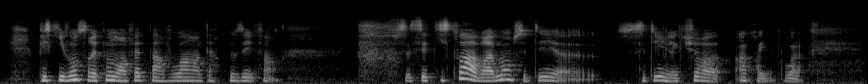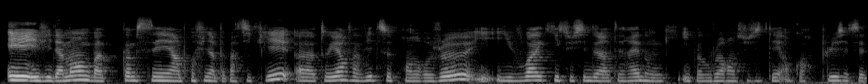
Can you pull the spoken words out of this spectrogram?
puisqu'ils vont se répondre en fait par voie interposée. Enfin, cette histoire, vraiment, c'était euh, une lecture euh, incroyable. Voilà. Et évidemment, bah, comme c'est un profil un peu particulier, euh, Toyer va vite se prendre au jeu. Il voit qu'il suscite de l'intérêt, donc il va vouloir en susciter encore plus, etc.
